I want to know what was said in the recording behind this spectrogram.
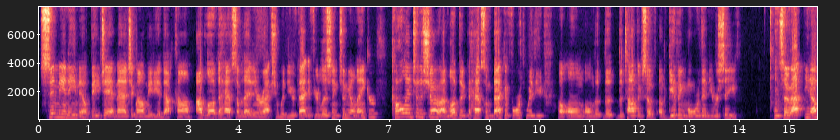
send me an email, bj at magicmilemedia.com. I'd love to have some of that interaction with you. In fact, if you're listening to me on Anchor, call into the show. I'd love to have some back and forth with you uh, on, on the, the, the topics of, of giving more than you receive. And so I, you know,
